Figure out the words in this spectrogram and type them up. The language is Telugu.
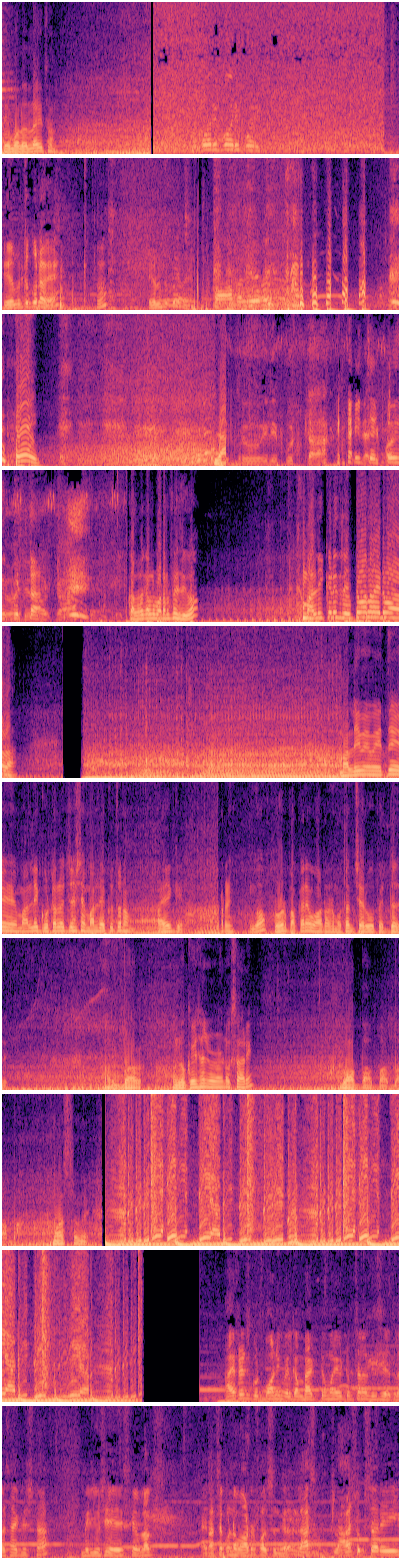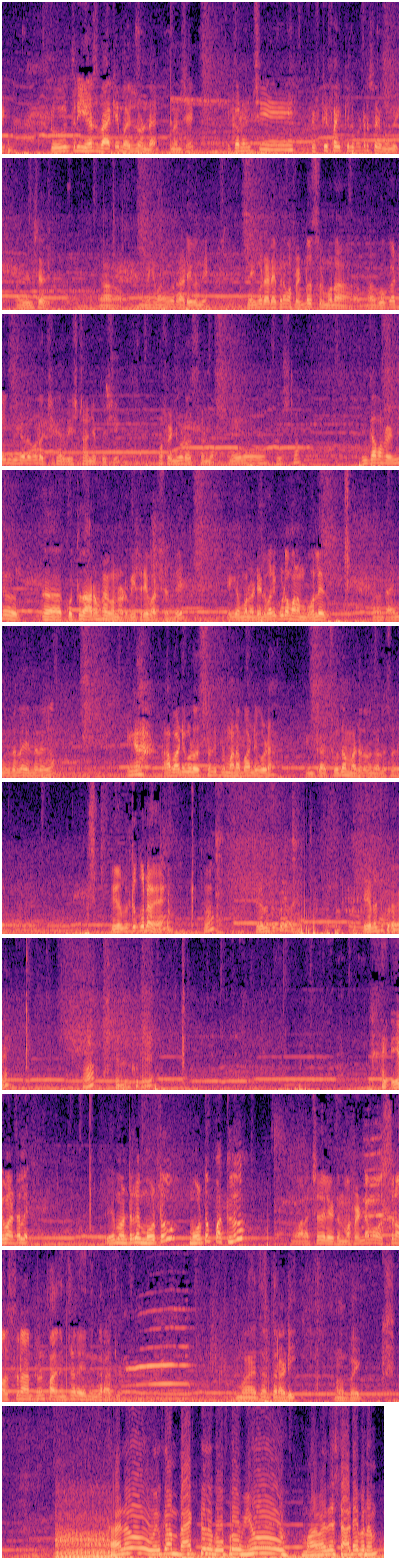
అవుతుంది పోరి పోరి పోరి. ఏం? ఏం ఇది పుట్ట. పుట్ట. కలర్ కలర్ బటర్ ఫ్లైస్ ఇగో. మళ్ళీ ఇక్కడ లెఫ్ట్ వాళ్ళ రైట్ వాళ్ళ మళ్ళీ మేమైతే మళ్ళీ గుట్టలు వచ్చేసి మళ్ళీ ఎక్కుతున్నాం పైకి. వాటర్ ఇంకో రోడ్ పక్కనే వాటర్ మొత్తం చెరువు పెద్దది. బాగా. లొకేషన్ చూడండి ఒకసారి. బాబా బాబా బాబా మస్తుంది. Hi friends good morning. Welcome back to my YouTube channel. This Edula Saikrishna మీరు చూసే ఏఎస్కే బ్లాగ్స్ నచ్చకుండా వాటర్ ఫాల్స్ ఉంది కదా. లాస్ట్ లాస్ట్ ఒకసారి టూ త్రీ ఇయర్స్ బ్యాకే ఏమో నుంచి ఇక్కడ నుంచి ఫిఫ్టీ ఫైవ్ కిలోమీటర్స్ ఏముంది? ఉంది అది తెలిసి అది. మనకి మనం కూడా రెడీ ఉంది. నేను కూడా అయిపోయినా మా ఫ్రెండ్ వస్తుంది మన మా గోకాటింగ్ వీడియోలో కూడా వచ్చింది విష్ణు అని చెప్పేసి. మా ఫ్రెండ్ కూడా వస్తుండు. నేను విష్ణు? ఇంకా మా ఫ్రెండ్ కొత్తది ఆర్ఎం ఫైవ్ ఉన్నాడు వీ త్రీ వర్షన్ది ఇక మన డెలివరీ కూడా మనం పోలేదు. టైం కుదరలే వెళ్ళలేదు. ఇంకా ఆ బండి కూడా వస్తుంది ఇప్పుడు మన బండి కూడా. ఇంకా చూద్దాం మధ్యలో కలుస్తుంది ఏం రుద్దుకున్నావే ఆ? ఏం రుద్దుకున్నావే ఏం రుద్దుకున్నావే ఆ? ఏం రుద్దుకున్నావే ఏమంటలే ఏమంటలే మోటు మోటు పట్లు వాళ్ళు వచ్చేది లేట్ ఉంది. మా ఫ్రెండ్ ఏమో వస్తున్నా వస్తున్నా అంటుంటే పది నిమిషాలు అయింది ఇంకా రావట్లేదు మా అయితే అంత రెడీ మన bike. Hello welcome back to the GoPro view మనమైతే స్టార్ట్ అయిపోయినాం.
